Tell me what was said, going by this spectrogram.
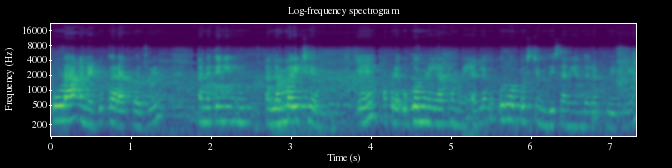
પોળા અને ટૂંકા રાખવા જોઈએ. અને તેની લંબાઈ છે એ આપણે ઉગમણી આથમણી એટલે કે પૂર્વ પશ્ચિમ દિશાની અંદર રાખવી જોઈએ.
